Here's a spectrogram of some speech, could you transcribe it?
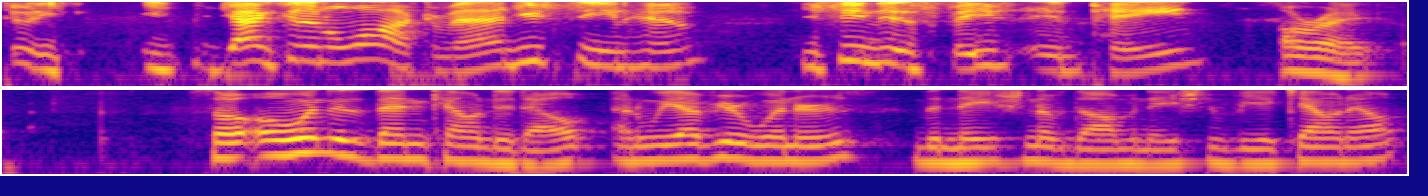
Dude, he, he, the guy couldn't walk, man. You seen him? You seen his face in pain? All right. So Owen is then counted out, and we have your winners, the Nation of Domination via count out,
